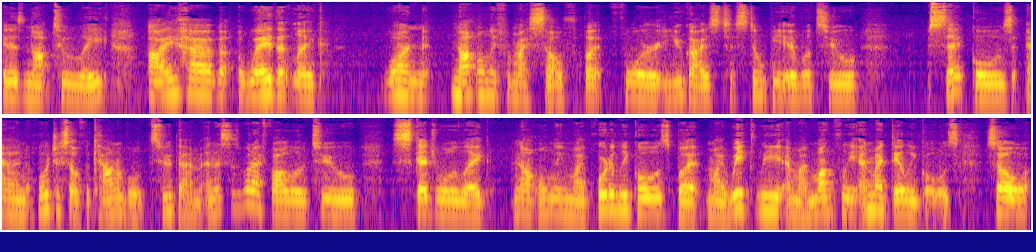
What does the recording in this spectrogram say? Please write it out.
it is not too late. I have a way that, like, one, not only for myself, but for you guys to still be able to set goals and hold yourself accountable to them. And this is what I follow to schedule, like, not only my quarterly goals, but my weekly and my monthly and my daily goals. So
